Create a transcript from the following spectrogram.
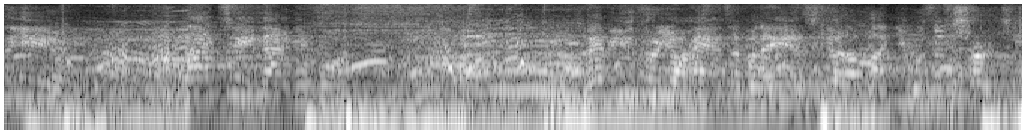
the year 1991. Maybe you threw your hands up in the air and stood up like you was in church.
